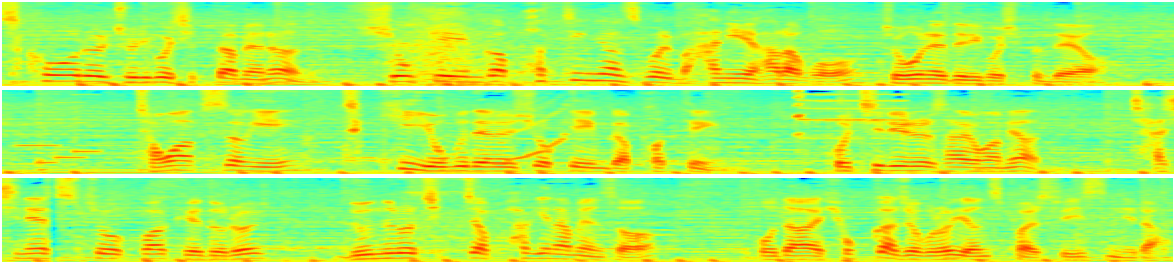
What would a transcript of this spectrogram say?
스코어를 줄이고 싶다면 쇼게임과 퍼팅 연습을 많이 하라고 조언해드리고 싶은데요. 정확성이 특히 요구되는 쇼게임과 퍼팅, 고치리를 사용하면 자신의 스트로크와 궤도를 눈으로 직접 확인하면서 보다 효과적으로 연습할 수 있습니다.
